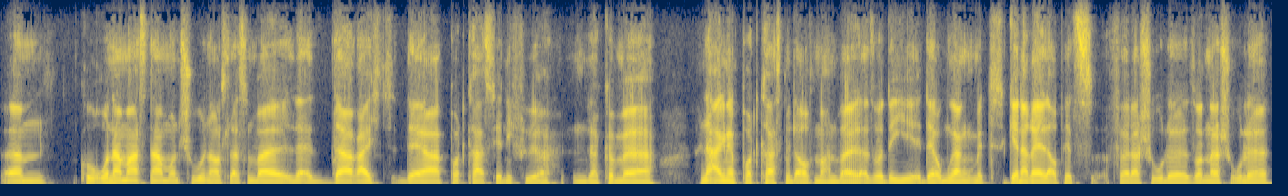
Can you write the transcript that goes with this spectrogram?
ähm, Corona-Maßnahmen und Schulen auslassen, weil da, da reicht der Podcast hier nicht für. Da können wir einen eigenen Podcast mit aufmachen, weil also die, der Umgang mit generell, ob jetzt Förderschule, Sonderschule,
